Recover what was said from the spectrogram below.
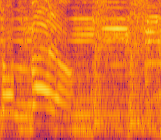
chante mal. Hein.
